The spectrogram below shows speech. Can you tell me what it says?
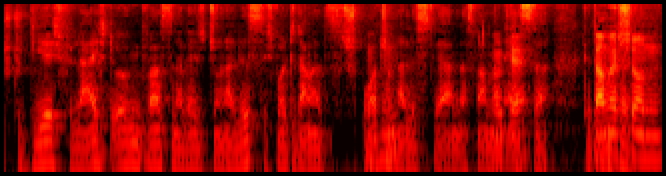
studiere ich vielleicht irgendwas und da werde ich Journalist. Ich wollte damals Sportjournalist mhm. werden, das war mein okay. erster Gedanke. Damals schon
